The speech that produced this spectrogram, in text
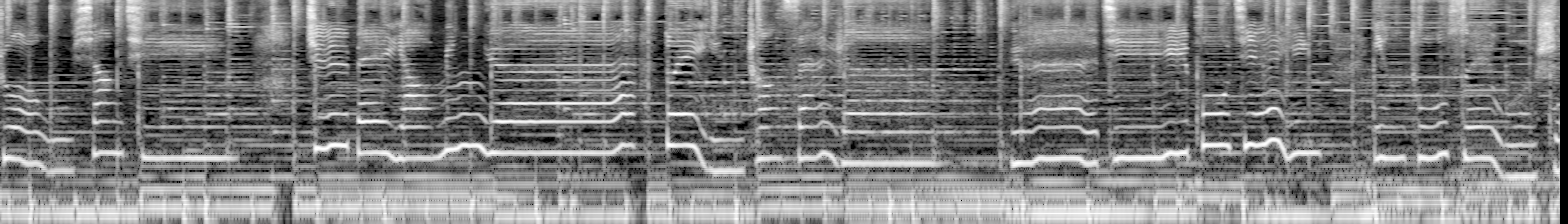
独酌无相亲。举杯邀明月，对影成三人。月既不解饮，影徒随我身。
